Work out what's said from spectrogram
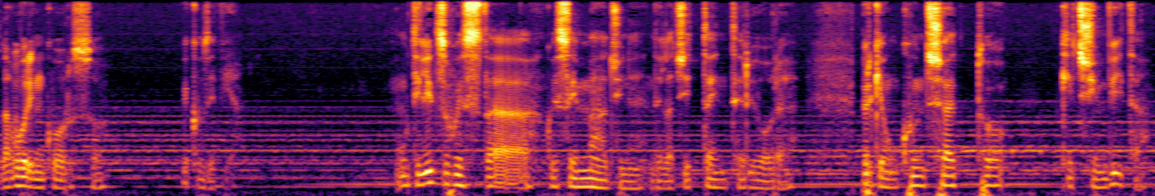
lavori in corso e così via. Utilizzo questa, questa immagine della città interiore perché è un concetto che ci invita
